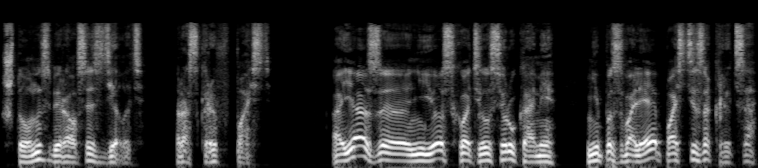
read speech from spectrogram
Что он и собирался сделать, раскрыв пасть. А я за нее схватился руками – не позволяя пасти закрыться.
